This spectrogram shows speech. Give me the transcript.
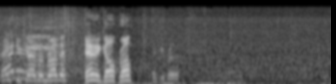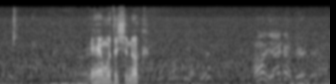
Thank you, Trevor, brother. There we go, bro. Thank you, brother. Ahem with the Chinook. Oh, yeah, I got beer in there. I'm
